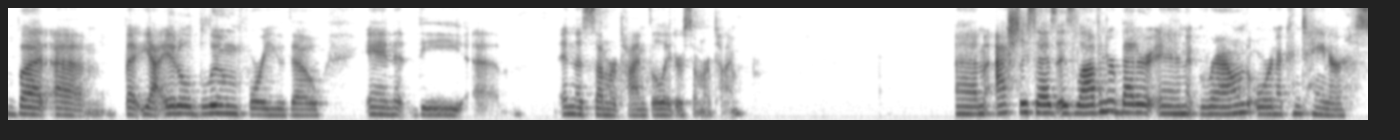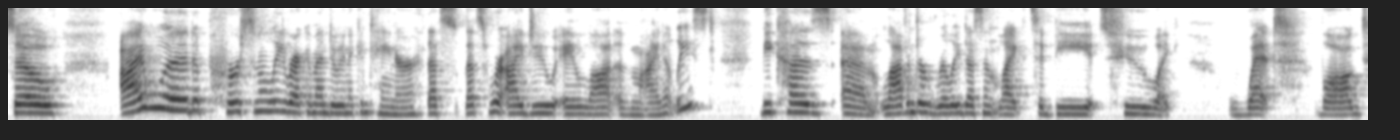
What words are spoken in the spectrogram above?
but um, but yeah, it'll bloom for you though in the um, in the summertime, the later summertime. Um, Ashley says, "Is lavender better in ground or in a container?" So, I would personally recommend doing a container. That's that's where I do a lot of mine, at least, because um, lavender really doesn't like to be too like wet logged.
